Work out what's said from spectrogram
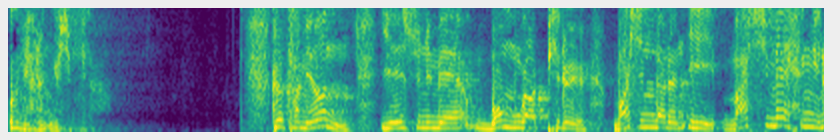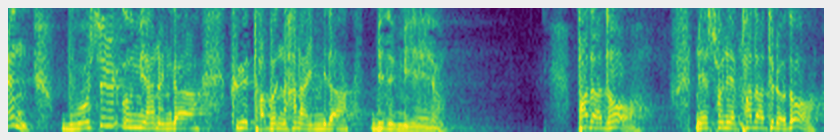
의미하는 것입니다. 그렇다면 예수님의 몸과 피를 마신다는 이 마심의 행위는 무엇을 의미하는가? 그 답은 하나입니다. 믿음이에요. 받아도 내 손에 받아들어도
